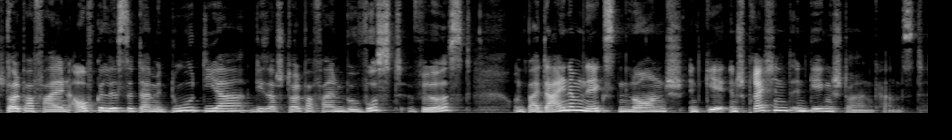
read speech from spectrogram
Stolperfallen aufgelistet, damit du dir dieser Stolperfallen bewusst wirst und bei deinem nächsten Launch entge entsprechend entgegensteuern kannst.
